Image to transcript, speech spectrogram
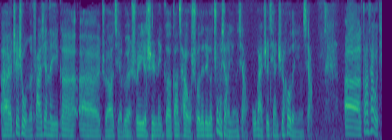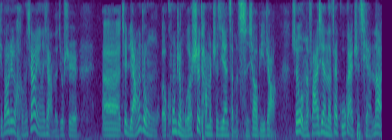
呃，这是我们发现的一个呃主要结论，所以也是那个刚才我说的这个纵向影响，股改之前之后的影响。呃，刚才我提到这个横向影响的，就是呃这两种呃控制模式它们之间怎么此消彼长。所以我们发现呢，在股改之前呢。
